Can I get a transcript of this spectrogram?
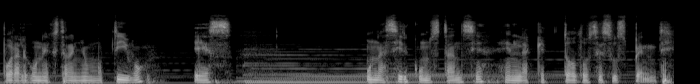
por algún extraño motivo, es una circunstancia en la que todo se suspende.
